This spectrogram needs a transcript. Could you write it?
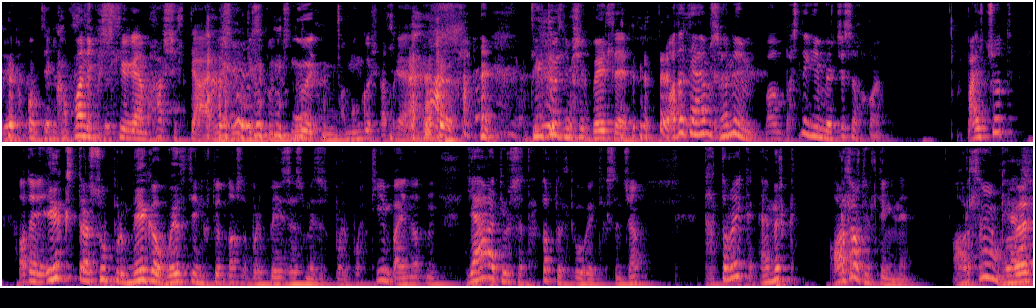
ярихгүй компани гүшлэгийг амар хар шилтэй арга шиг дэсгүй нөгөө мөнгө шалгая. Тэгдүүл юм шиг байлээ. Одоо тийм амар сони юм бас нэг юм ярьжсэн байхгүй. Баячууд одоо экстра супер мега wealthy нөхдүүд ноос бүр Bezos, Bezos бүр бүр тийм баянууд нь яагаад ерөөсө татвар төлдгөө гэдгсэн чинь татварыг Америк орлогоор төлдөг гинэ. Орлогын хуваар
